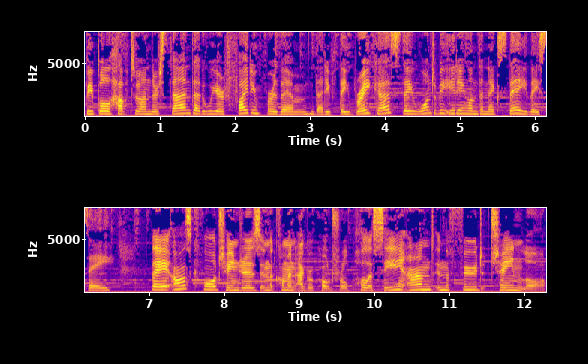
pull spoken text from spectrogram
People have to understand that we are fighting for them, that if they break us, they won't be eating on the next day, they say. They ask for changes in the Common Agricultural Policy and in the food chain law.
